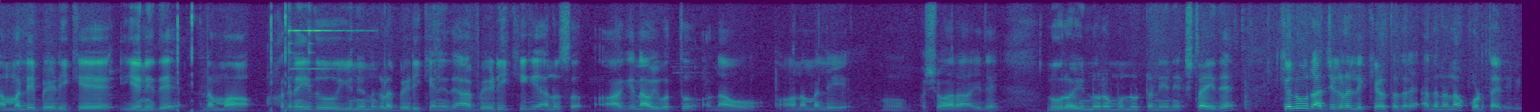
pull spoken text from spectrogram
ನಮ್ಮಲ್ಲಿ ಬೇಡಿಕೆ ಏನಿದೆ, ನಮ್ಮ ಹದಿನೈದು ಯೂನಿಯನ್ಗಳ ಬೇಡಿಕೆ ಏನಿದೆ, ಆ ಬೇಡಿಕೆಗೆ ಅನುಸ ಆಗಿ ನಾವು ಇವತ್ತು ನಾವು ನಮ್ಮಲ್ಲಿ ಪಶುವಾರ ಇದೆ. ನೂರು, ಇನ್ನೂರು, ಮುನ್ನೂರು ಟನ್ ಏನು ಎಕ್ಸ್ಟ್ರಾ ಇದೆ. ಕೆಲವು ರಾಜ್ಯಗಳಲ್ಲಿ ಕೇಳ್ತಿದ್ದಾರೆ ಅದನ್ನು ನಾವು ಕೊಡ್ತಾ ಇದ್ದೀವಿ.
